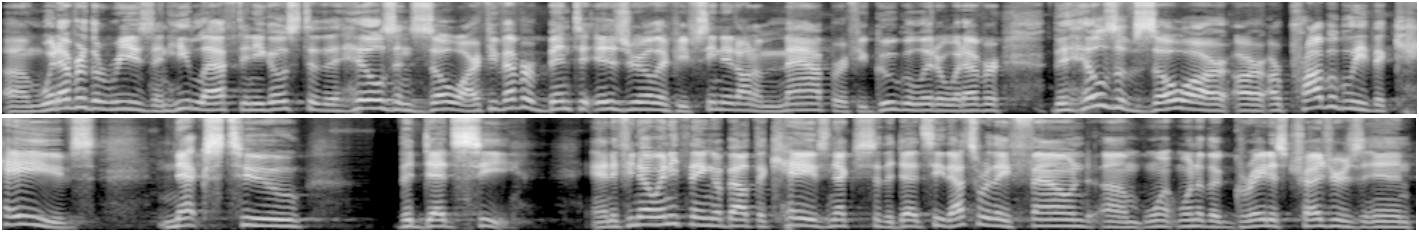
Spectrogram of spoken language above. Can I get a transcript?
Um, whatever the reason, he left and he goes to the hills in Zoar. If you've ever been to Israel, or if you've seen it on a map, or if you Google it or whatever, the hills of Zoar are, are probably the caves next to the Dead Sea. And if you know anything about the caves next to the Dead Sea, that's where they found um, one, one, of the greatest treasures in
